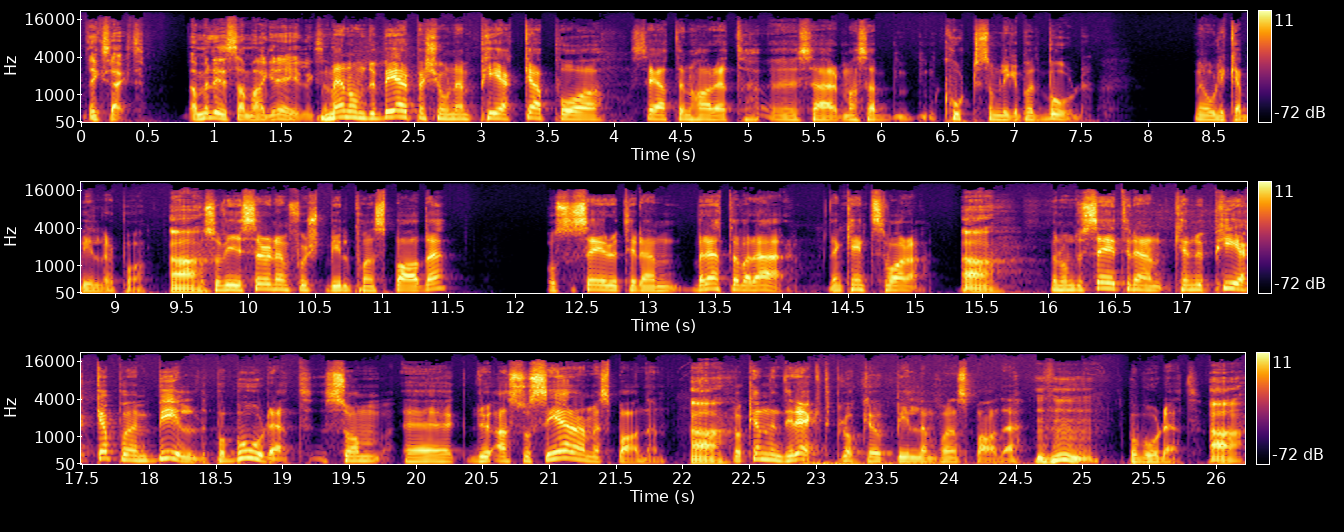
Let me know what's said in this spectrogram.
det, exakt. Ja men det är samma grej liksom. Men om du ber personen peka på, säg att den har ett eh, så här, massa kort som ligger på ett bord med olika bilder på. Ja. Och så visar du den först bild på en spade och så säger du till den, berätta vad det är. Den kan inte svara. Ja. Men om du säger till den, kan du peka på en bild på bordet som eh, du associerar med spaden? Ja. Då kan den direkt plocka upp bilden på en spade Mhm. på bordet. Ja.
